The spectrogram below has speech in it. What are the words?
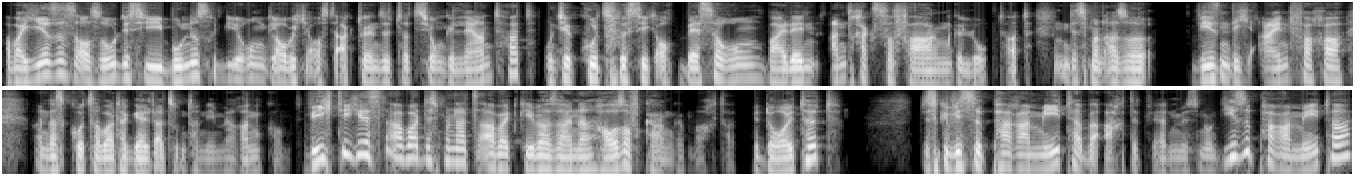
Aber hier ist es auch so, dass die Bundesregierung, glaube ich, aus der aktuellen Situation gelernt hat und hier kurzfristig auch Besserungen bei den Antragsverfahren gelobt hat. Dass man also wesentlich einfacher an das Kurzarbeitergeld als Unternehmen herankommt. Wichtig ist aber, dass man als Arbeitgeber seine Hausaufgaben gemacht hat. Bedeutet, dass gewisse Parameter beachtet werden müssen. Und diese Parameter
